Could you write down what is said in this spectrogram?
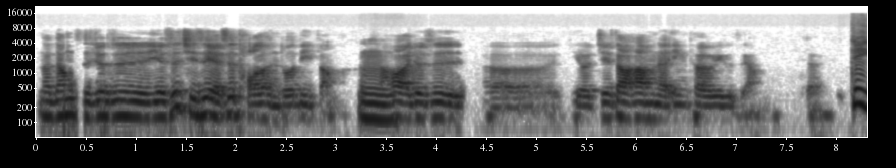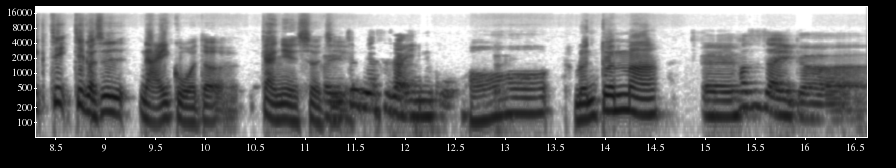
那当时就是也是其实也是投了很多地方，嗯，然后后来就是呃。有接到他们的 interview 这样，对，这这这个是哪一国的概念设计？这边是在英国哦，伦敦吗？呃，它是在一个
